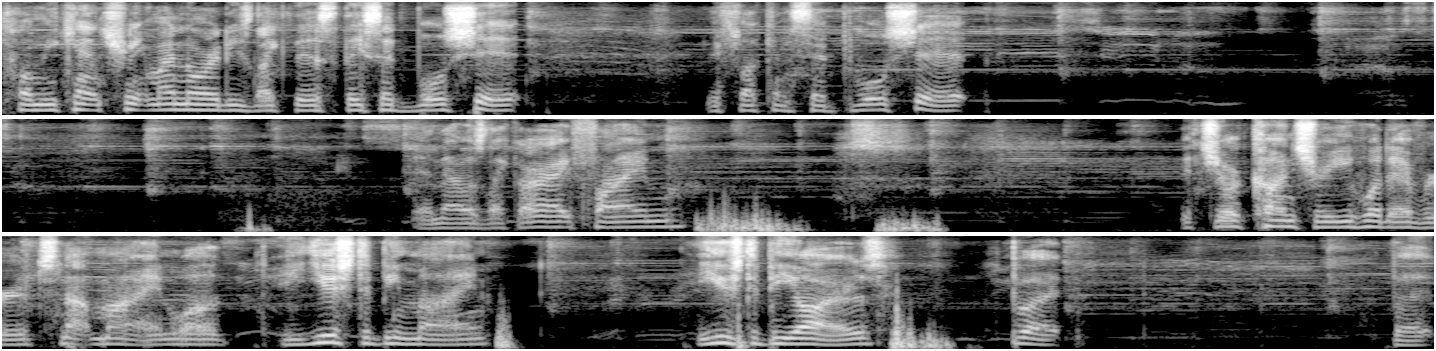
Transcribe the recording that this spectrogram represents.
Told me you can't treat minorities like this. They said bullshit. They fucking said bullshit. And I was like, all right, fine. It's your country, whatever. It's not mine. Well, it used to be mine. It used to be ours. But, but,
